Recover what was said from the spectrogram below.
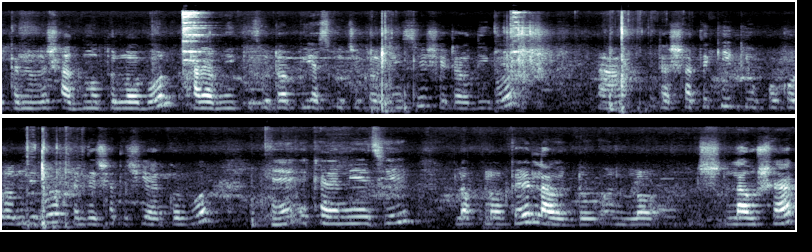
এখানে হলো স্বাদ মতো লবণ, আর আমি কিছুটা পেঁয়াজ কুচি করে নিয়েছি, সেটাও দিব। আর এটার সাথে কি কি উপকরণ দিব আপনাদের সাথে শেয়ার করব। হ্যাঁ এখানে নিয়েছি লক লকের লাউ লাউ শাক।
